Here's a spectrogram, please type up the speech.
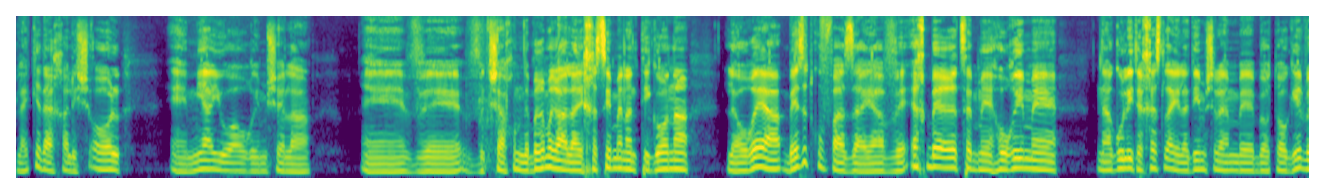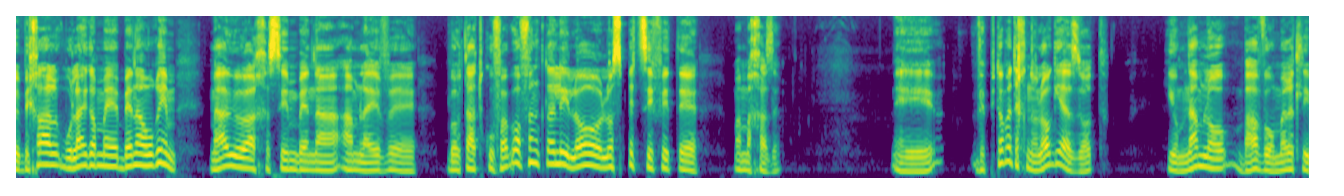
אולי כדאי לך לשאול אה, מי היו ההורים שלה, אה, ו, וכשאנחנו מדברים רגע על היחסים בין אנטיגונה להוריה, באיזה תקופה זה היה, ואיך בעצם אה, הורים אה, נהגו להתייחס לילדים שלהם באותו גיל, ובכלל, אולי גם אה, בין ההורים, מה היו היחסים בין העם לאב אה, באותה תקופה, באופן כללי, לא, לא ספציפית אה, במחזה. ופתאום הטכנולוגיה הזאת, היא אמנם לא באה ואומרת לי,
